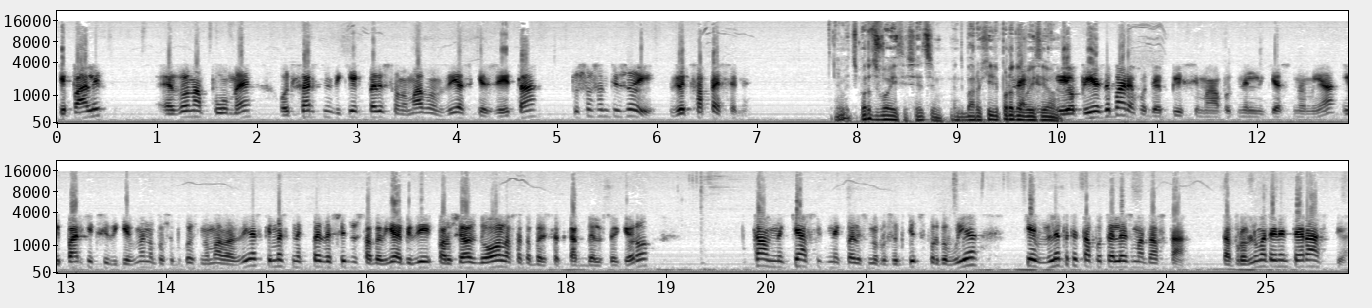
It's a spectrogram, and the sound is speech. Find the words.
Και πάλι εδώ να πούμε ότι χάρη στην ειδική εκπαίδευση των ομάδων Δίας και Ζήτα τους σώσαν τη ζωή, διότι θα πέθαινε. Ε, με τις πρώτες βοήθειες, έτσι. Με την παροχή πρώτων ναι, βοηθειών. Οι οποίες δεν παρέχονται επίσημα από την ελληνική αστυνομία. Υπάρχει εξειδικευμένο προσωπικό στην ομάδα Δίας και μέσα στην εκπαίδευσή τους τα παιδιά, επειδή παρουσιάζονται όλα αυτά τα περιστατικά τον τελευταίο καιρό, κάνουν και αυτή την εκπαίδευση με προσωπική τους πρωτοβουλία και βλέπετε τα αποτελέσματα αυτά. Τα προβλήματα είναι τεράστια.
